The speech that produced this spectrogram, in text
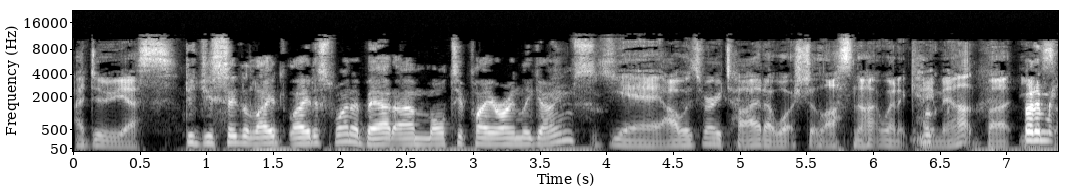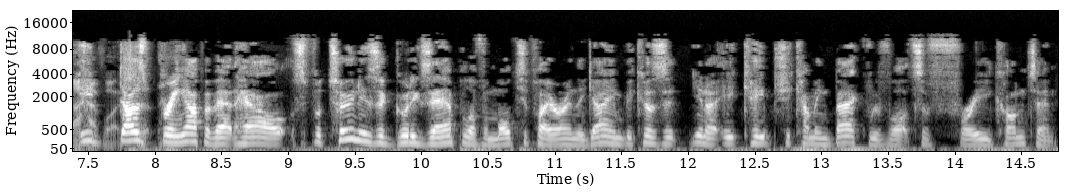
I do, yes. did you see the late, latest one about um multiplayer only games Yeah, I was very tired. I watched it last night when it came out, but But yes, I I, mean, have it does it. bring up about how Splatoon is a good example of a multiplayer only game because it, you know, it keeps you coming back with lots of free content.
